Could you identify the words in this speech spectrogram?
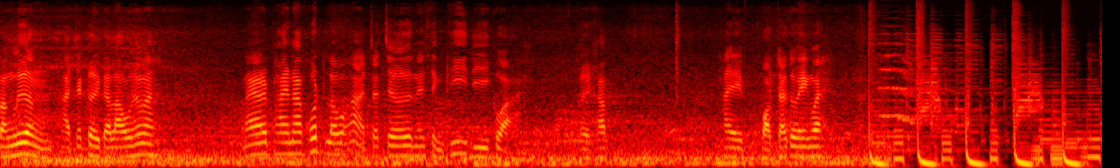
บางเรื่องอาจจะเกิดกับเราใช่ไหมในภายอนาคตเราอาจจะเจอในสิ่งที่ดีกว่าโอเคครับ ให้ปลอบใจตัวเองไว้ ค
